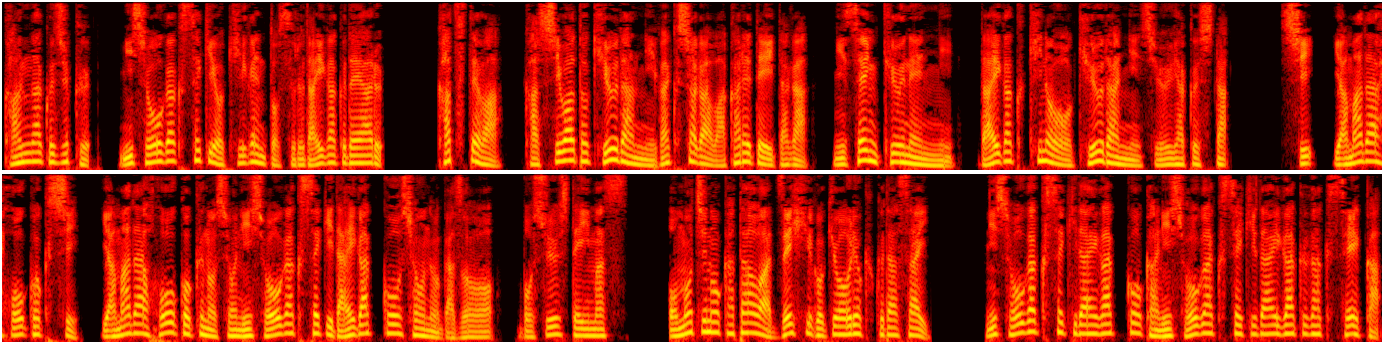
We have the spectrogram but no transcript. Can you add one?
漢学塾二小学籍を起源とする大学である。かつては柏と九段に学者が分かれていたが、2009年に大学機能を九段に集約した。市、山田報告市、山田報告の書に小学籍大学校章の画像を募集しています。お持ちの方はぜひご協力ください。2小学籍大学校科2小学籍大学学生科、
